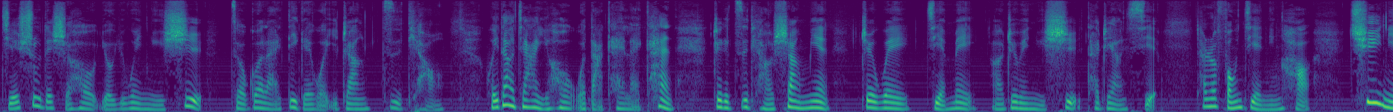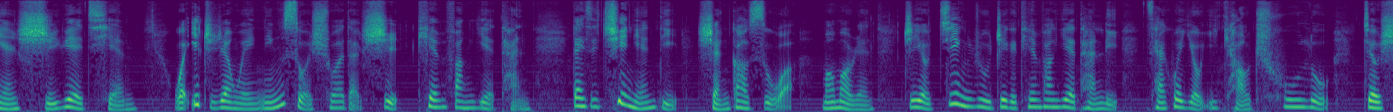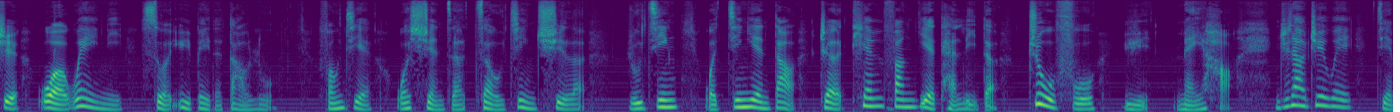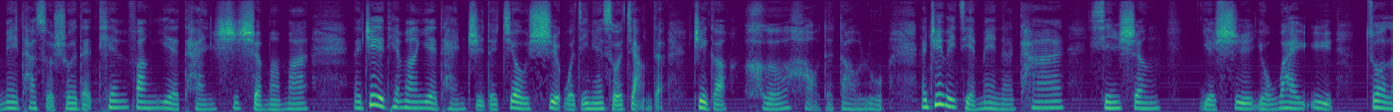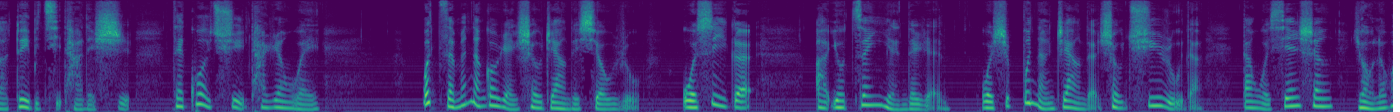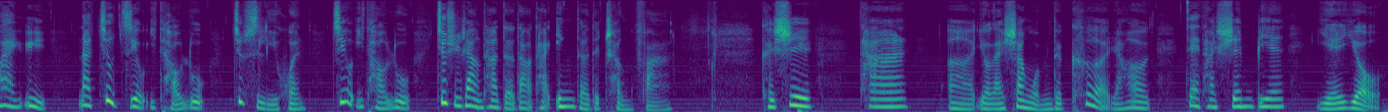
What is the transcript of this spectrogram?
结束的时候，有一位女士走过来递给我一张字条。回到家以后，我打开来看，这个字条上面这位姐妹啊，这位女士她这样写。她说：“冯姐您好，去年十月前，我一直认为您所说的是天方夜谭。但是去年底，神告诉我，某某人只有进入这个天方夜谭里，才会有一条出路，就是我为你所预备的道路。冯姐，我选择走进去了。如今，我惊艳到这天方夜谭里的祝福与。”美好，你知道这位姐妹她所说的天方夜谭是什么吗？那这个天方夜谭指的就是我今天所讲的这个和好的道路。那这位姐妹呢，她先生也是有外遇，做了对不起她的事。在过去，她认为我怎么能够忍受这样的羞辱？我是一个啊、有尊严的人，我是不能这样的受屈辱的。当我先生有了外遇，那就只有一条路，就是离婚；只有一条路，就是让他得到他应得的惩罚。可是他呃有来上我们的课，然后在他身边也有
